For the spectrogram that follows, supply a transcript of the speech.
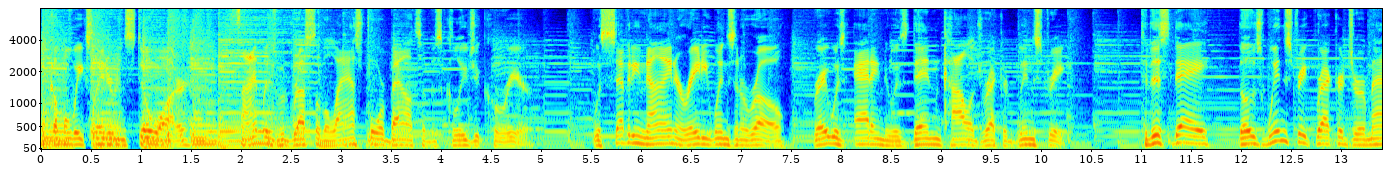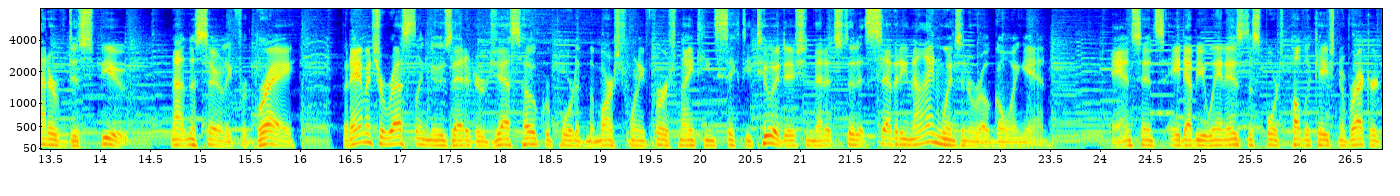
A couple weeks later in Stillwater, Simons would wrestle the last four bouts of his collegiate career. With 79 or 80 wins in a row, Gray was adding to his then college record win streak. To this day, those win streak records are a matter of dispute, not necessarily for Gray, but Amateur Wrestling News editor Jess Hoke reported in the March 21, 1962 edition that it stood at 79 wins in a row going in. And since AWN is the sports publication of record,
